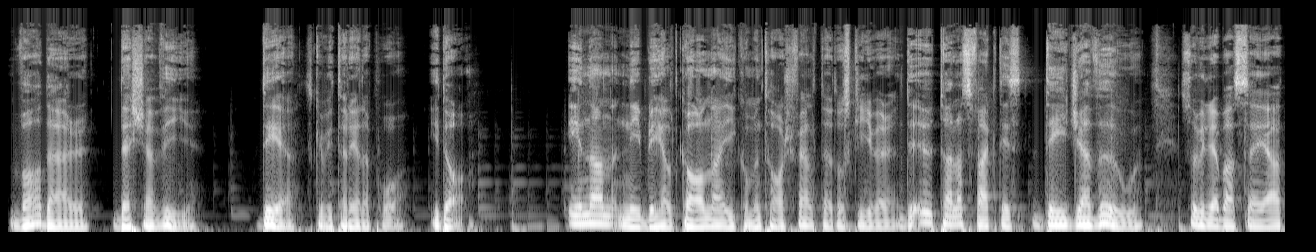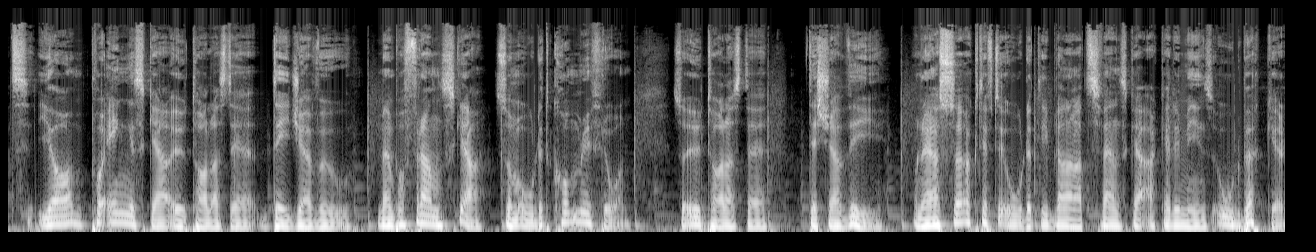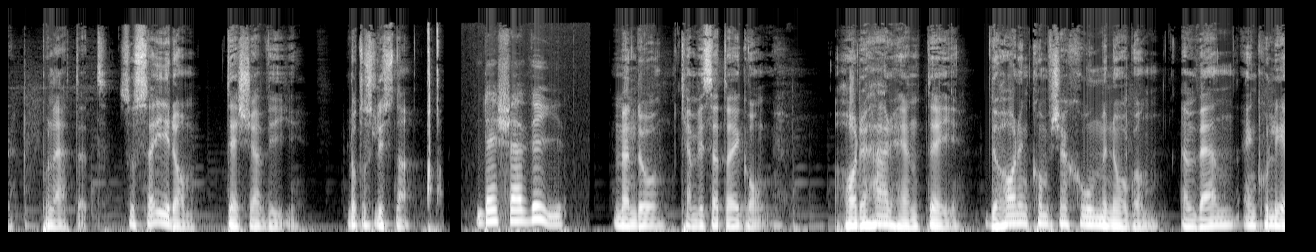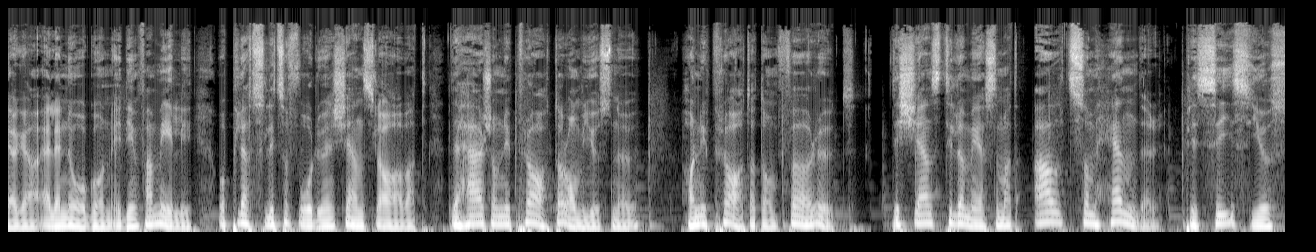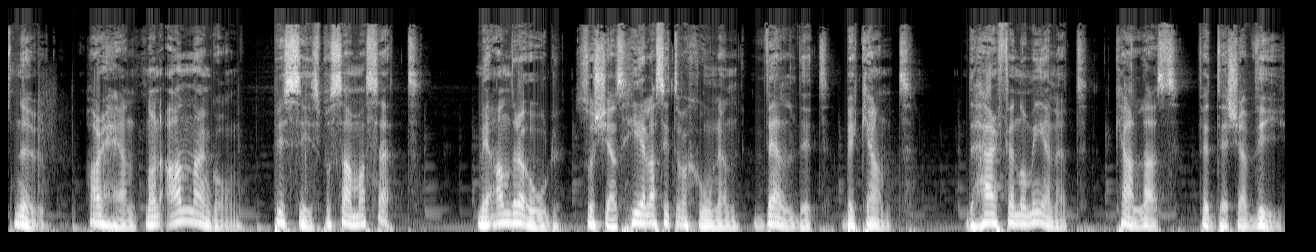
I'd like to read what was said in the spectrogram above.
Vad är déjà vu? Det ska vi ta reda på idag. Innan ni blir helt galna i kommentarsfältet och skriver “Det uttalas faktiskt déjà vu” så vill jag bara säga att ja, på engelska uttalas det déjà vu men på franska, som ordet kommer ifrån, så uttalas det déjà vu och när jag sökt efter ordet i bland annat Svenska Akademins ordböcker på nätet så säger de déjà vu. Låt oss lyssna. Déjà vu. Men då kan vi sätta igång. Har det här hänt dig? Du har en konversation med någon, en vän, en kollega eller någon i din familj och plötsligt så får du en känsla av att det här som ni pratar om just nu har ni pratat om förut. Det känns till och med som att allt som händer precis just nu har hänt någon annan gång precis på samma sätt. Med andra ord så känns hela situationen väldigt bekant. Det här fenomenet kallas för déjà vu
